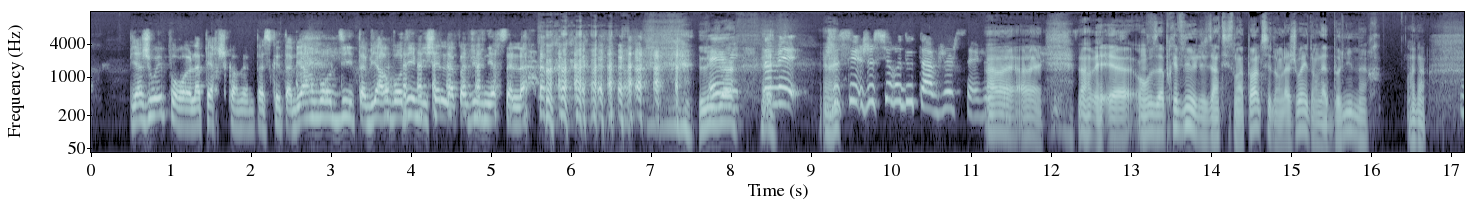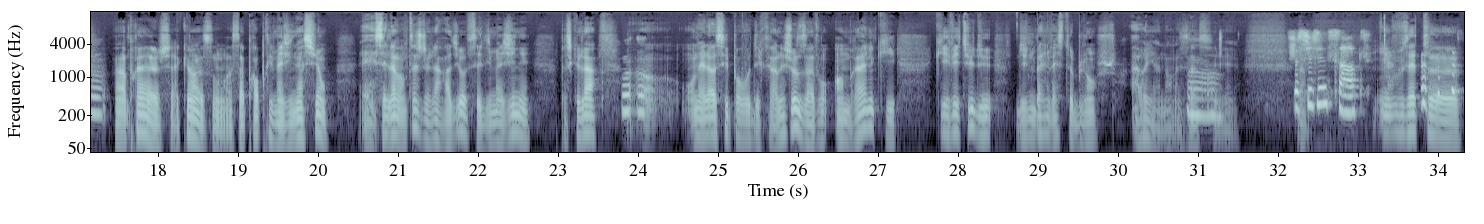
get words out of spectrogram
bien joué pour euh, la perche quand même, parce que t'as bien rebondi, t'as bien rebondi. et Michel l'a pas vu venir celle-là. Eh oui. Non mais je Ouais. sais, je suis redoutable, je le sais. je Ah ouais, ah ouais. Non, mais euh, on vous a prévenu, les artistes, on en parle, c'est dans la joie et dans la bonne humeur. Voilà. Mm. Après, chacun a, son, a sa propre imagination. Et c'est l'avantage de la radio, c'est d'imaginer. Parce que là, Mm, mm. On- est là aussi pour vous décrire les choses. Nous avons Ambrelle qui, qui est vêtue du- d'une belle veste blanche. Ah oui, ah non, mais ça, Mm. c'est... Je suis une sainte. Vous êtes. euh,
